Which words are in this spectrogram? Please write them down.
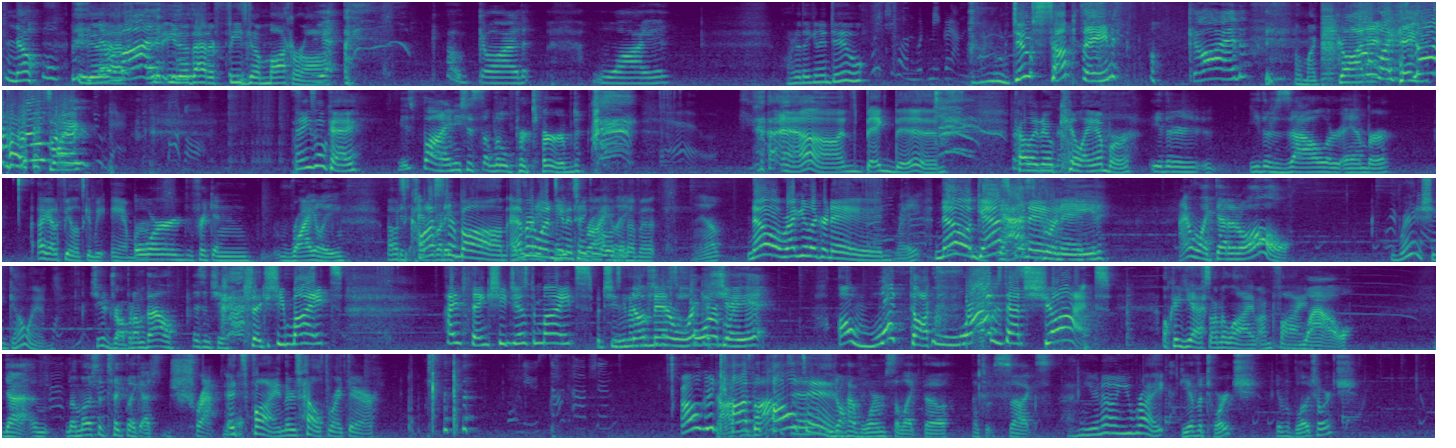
No. Either Never that, mind. either that or Fee's gonna mock her off. Yeah. oh god. Why? What are they gonna do? Which one would me grand? Do something! Oh God. Oh my god, Oh my God, perfectly. Wilbur! You then. Buzz off. Yeah, he's okay. He's fine. He's just a little perturbed. Oh, it's big bibs. Probably no kill Amber. Either either Zal or Amber I got a feeling it's gonna be Amber. or freaking Riley. oh, it's a cluster bomb. Everyone's gonna take a little bit of it. Yep. No, regular grenade. Right. No, a gas, Gas grenade. grenade. I don't like that at all. Where is she going? She could drop it on Val, isn't she? I think she might. I think she just might, but she's gonna no, she's gonna horribly. it. Oh, what the crap was that shot? Okay, yes, I'm alive. I'm fine. Wow. Yeah, and Mimosa took like a shrapnel. It's fine. There's health right there. New stock. Oh, good cosmopolitan. You don't have worms to like though. That's what sucks. You know, you're right. Do you have a torch? Do you have a blowtorch?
